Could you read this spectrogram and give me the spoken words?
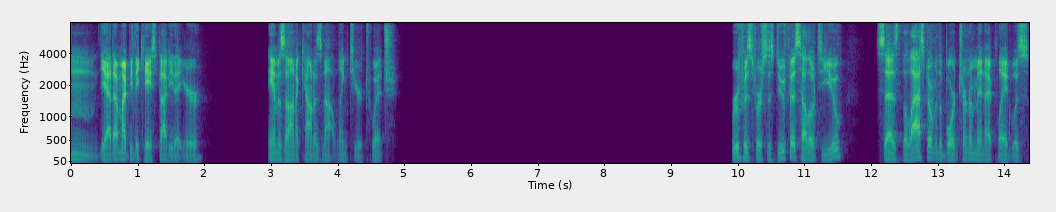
Hmm. Yeah, that might be the case, Dottie, that your Amazon account is not linked to your Twitch. Rufus versus Doofus, hello to you. Says the last over the board tournament I played was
